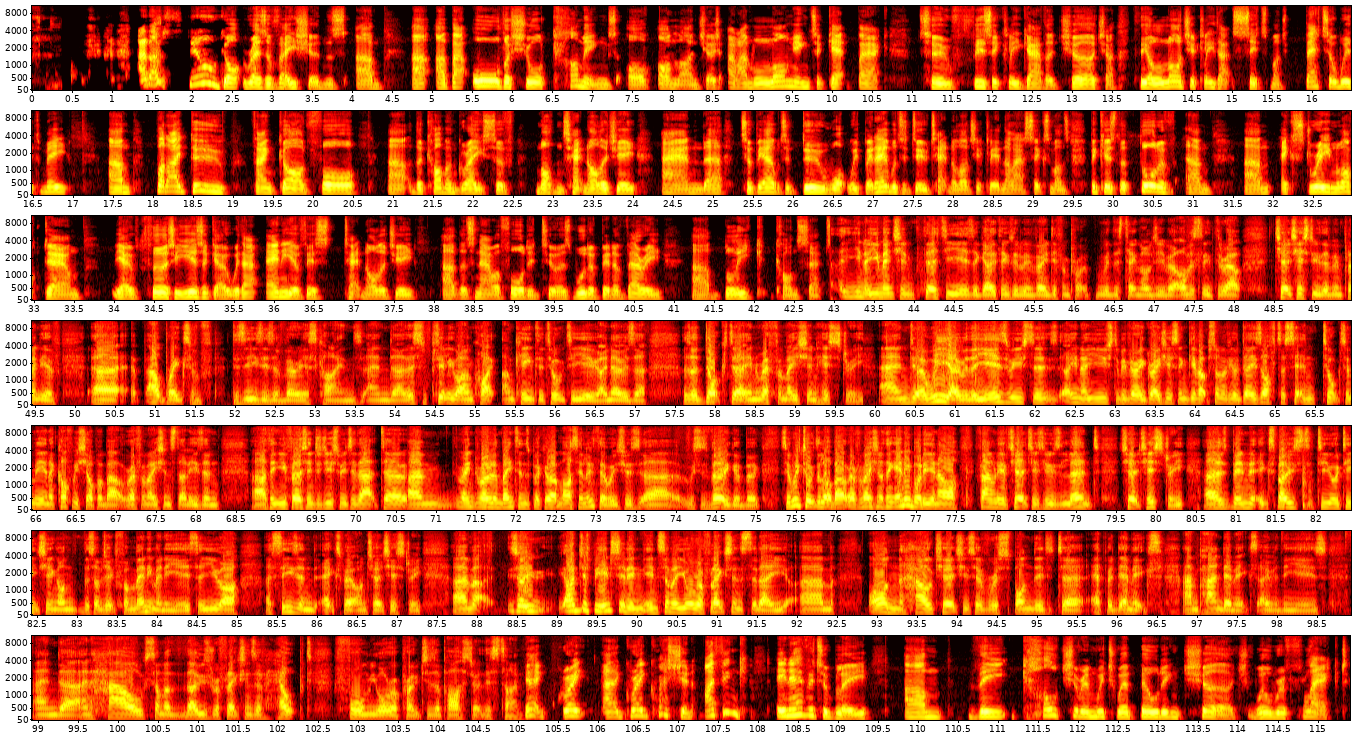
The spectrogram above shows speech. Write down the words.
and I've still got reservations um, uh, about all the shortcomings of online church. And I'm longing to get back to physically gathered church. Uh, theologically, that sits much better with me. Um, but I do thank God for uh, the common grace of modern technology and uh, to be able to do what we've been able to do technologically in the last six months. Because the thought of um, um, extreme lockdown you know 30 years ago without any of this technology uh, that's now afforded to us would have been a very uh, bleak concept. Uh, you know, you mentioned 30 years ago things would have been very different pro- with this technology, but obviously throughout church history there have been plenty of uh, outbreaks of diseases of various kinds, and uh, this is particularly why I'm quite I'm keen to talk to you. I know as a as a doctor in Reformation history, and uh, we over the years we used to uh, you know you used to be very gracious and give up some of your days off to sit and talk to me in a coffee shop about Reformation studies, and uh, I think you first introduced me to that um, Roland Bainton's Book about Martin Luther, which was uh, which is a very good book. So we've talked a lot about Reformation. I think anybody in our family of churches who's learnt church history uh, has been exposed to your teaching on the subject for many many years. So you are a seasoned expert on church history. Um, so I'd just be interested in in some of your reflections today. Um, on how churches have responded to epidemics and pandemics over the years, and uh, and how some of those reflections have helped form your approach as a pastor at this time. Yeah, great, uh, great question. I think inevitably. Um, the culture in which we're building church will reflect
